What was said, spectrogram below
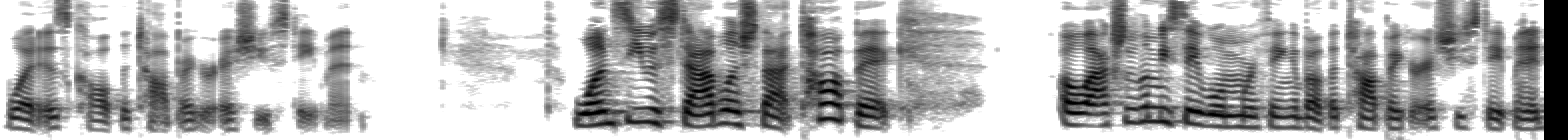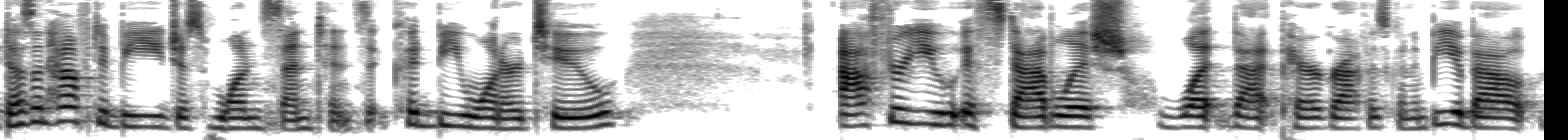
what is called the topic or issue statement. Once you establish that topic, Oh, actually, let me say one more thing about the topic or issue statement. It doesn't have to be just one sentence, it could be one or two. After you establish what that paragraph is going to be about,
